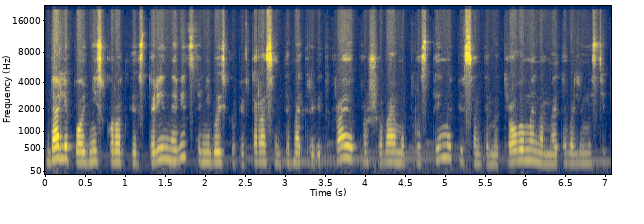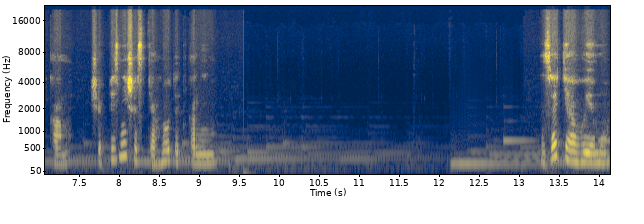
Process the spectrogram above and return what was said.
Далі по одній з коротких сторін на відстані близько 1,5 см від краю прошиваємо простими півсантиметровими наметувальними стіпками, щоб пізніше стягнути тканину. Затягуємо.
